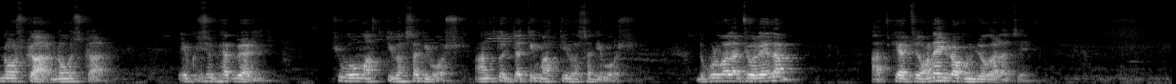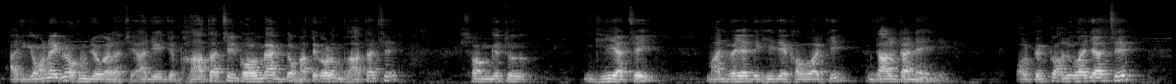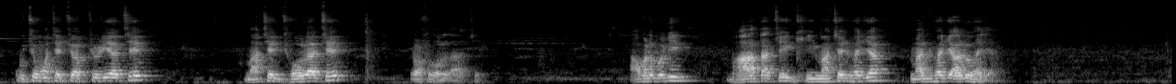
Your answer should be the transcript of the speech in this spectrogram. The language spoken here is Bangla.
নমস্কার নমস্কার। একুশে ফেব্রুয়ারি, শুভ মাতৃভাষা দিবস, আন্তর্জাতিক মাতৃভাষা দিবস। দুপুরবেলা চলে এলাম। আজকে আছে অনেক রকম জোগাড় আছে। আজকে অনেক রকম জোগাড় আছে। আজ এই যে ভাত আছে, গরম একদম, হাতে গরম ভাত আছে। সঙ্গে তো ঘি আছেই। মাছ ভাজাতে ঘি দিয়ে খাব আর কি। ডালটা নেয়নি অল্প একটু আলু ভাজা আছে, কুচো মাছের চচ্চড়ি আছে, মাছের ঝোল আছে, রসগোল্লা আছে। আবার বলি ভাত আছে ঘি মাছের ভাজা মাছ ভাজা আলু ভাজা।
